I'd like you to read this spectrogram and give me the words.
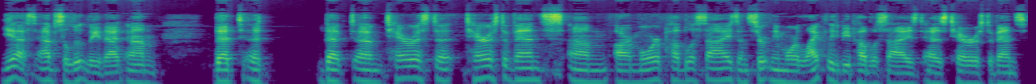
Yes, absolutely. That um, that uh, that um, terrorist uh, terrorist events um, are more publicized and certainly more likely to be publicized as terrorist events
